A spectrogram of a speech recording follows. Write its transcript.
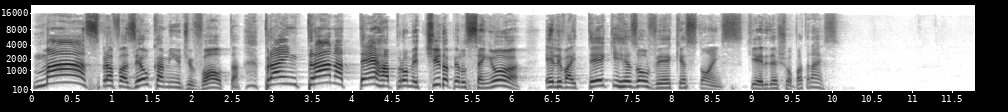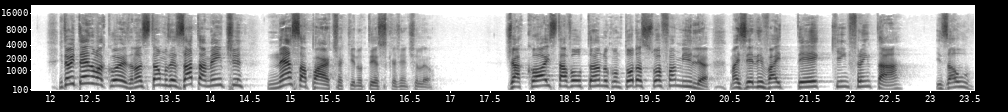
Mas, para fazer o caminho de volta, para entrar na terra prometida pelo Senhor, ele vai ter que resolver questões que ele deixou para trás. Então entenda uma coisa, nós estamos exatamente nessa parte aqui no texto que a gente leu. Jacó está voltando com toda a sua família, mas ele vai ter que enfrentar Isaú.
